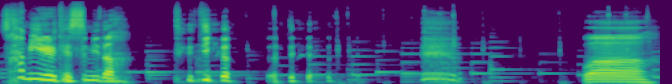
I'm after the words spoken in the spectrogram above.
3일 됐습니다. 드디어. 와.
